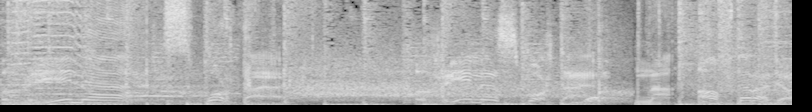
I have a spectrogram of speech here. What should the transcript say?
Время спорта. Время спорта на Авторадио.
